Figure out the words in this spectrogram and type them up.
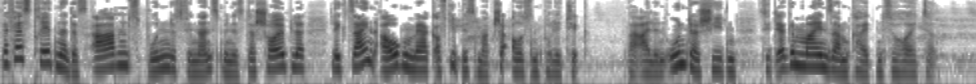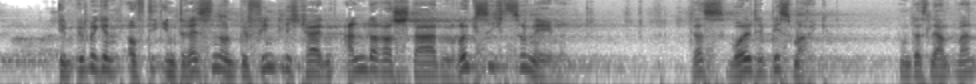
Der Festredner des Abends, Bundesfinanzminister Schäuble, legt sein Augenmerk auf die bismarckische Außenpolitik. Bei allen Unterschieden sieht er Gemeinsamkeiten zu heute. Im Übrigen auf die Interessen und Befindlichkeiten anderer Staaten Rücksicht zu nehmen, das wollte Bismarck. Und das lernt man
